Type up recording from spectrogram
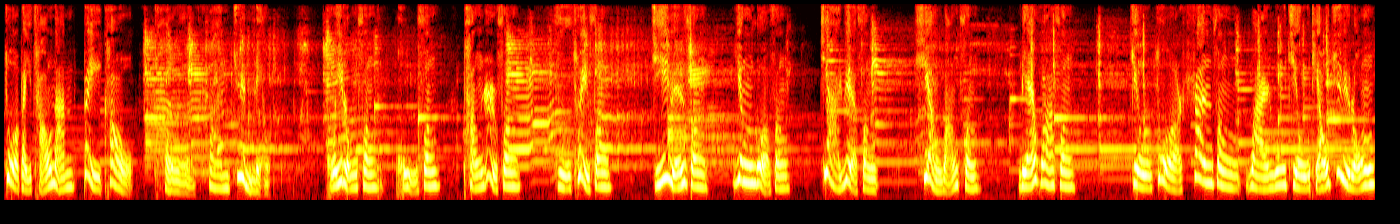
坐北朝南，背靠崇山峻岭，回龙峰、虎峰、捧日峰。紫翠峰、吉云峰、璎珞峰、驾月峰、象王峰、莲花峰，九座山峰宛如九条巨龙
